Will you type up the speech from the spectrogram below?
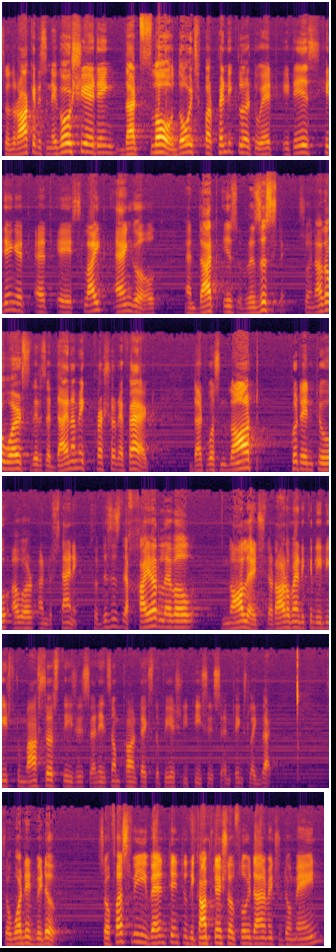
So the rocket is negotiating that flow, though it's perpendicular to it, it is hitting it at a slight angle, and that is resisting. So in other words, there is a dynamic pressure effect that was not put into our understanding. So this is the higher level knowledge that automatically leads to master's thesis and in some context the PhD thesis and things like that. So what did we do? So first we went into the computational fluid dynamics domain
